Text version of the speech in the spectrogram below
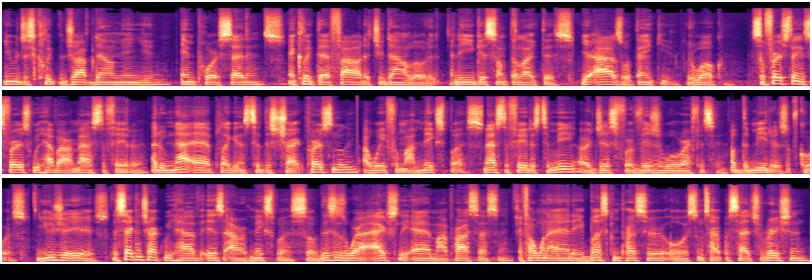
you would just click the drop down menu, import settings, and click that file that you downloaded. And then you get something like this. Your eyes will thank you. You're welcome. So first things first, we have our master fader. I do not add plugins to this track personally. I wait for my mix bus. Master faders to me are just for visual referencing of the meters, of course. Use your ears. The second track we have is our mix bus. So this is where I actually add my processing. If I want to add a bus compressor or some type of saturation,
